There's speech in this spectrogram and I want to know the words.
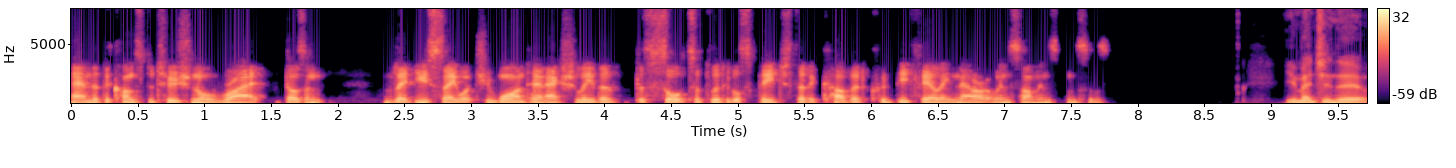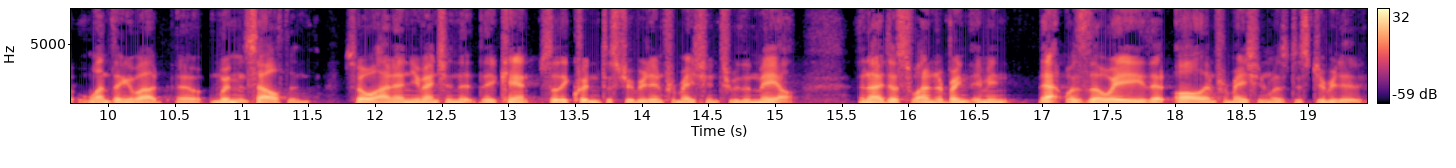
and that the constitutional right doesn't let you say what you want, and actually the, the sorts of political speech that are covered could be fairly narrow in some instances. You mentioned the one thing about uh, women's health and so on, and you mentioned that they can't, so they couldn't distribute information through the mail. And I just wanted to bring, I mean, that was the way that all information was distributed,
